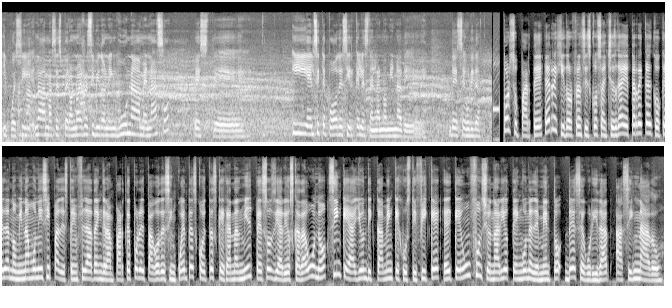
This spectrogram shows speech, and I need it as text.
y pues sí, nada más espero, no he recibido ninguna amenaza, este, y él sí te puedo decir que él está en la nómina de, de seguridad. Por su parte, el regidor Francisco Sánchez Gaeta recalcó que la nómina municipal está inflada en gran parte por el pago de 50 escoltas que ganan mil pesos diarios cada uno, sin que haya un dictamen que justifique el que un funcionario tenga un elemento de seguridad asignado.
